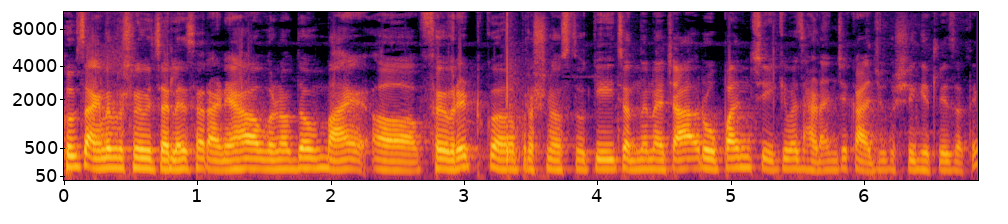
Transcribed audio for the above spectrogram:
खूप चांगला प्रश्न विचारलाय सर आणि हा one of the my favourite प्रश्न असतो की चंदनाच्या रोपांची किंवा झाडांची काळजी कशी घेतली जाते?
